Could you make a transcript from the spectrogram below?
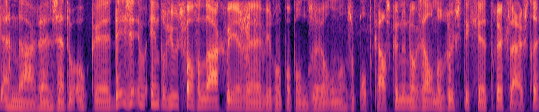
en daar uh, zetten we ook uh, deze interviews van vandaag weer, uh, weer op op onze, onze podcast. Kunnen nog eens allemaal rustig terugluisteren.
